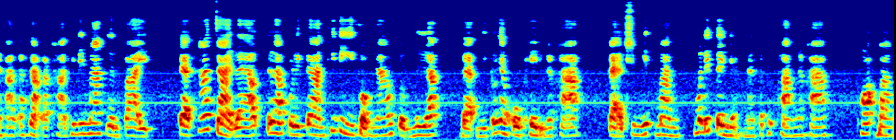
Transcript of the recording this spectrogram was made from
นะคะลักษณะราคาที่ไม่มากเกินไป แต่ถ้าจ่ายแล้วได้รับบริการที่ดีสมน้ำสมเนื้อ แบบนี้ก็ยังโอเคอยู่นะคะ แต่ชีวิตมันไม่ได้เป็นอย่างนั้นสักทุกครั้งนะคะ เพราะบาง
